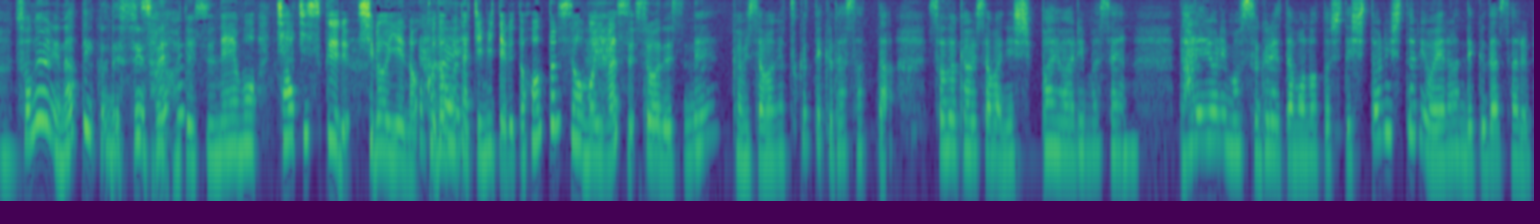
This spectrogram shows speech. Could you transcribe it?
うん、そのようになっていくんですよね。そうですね。もうチャーチスクール白い家の子供たち見てると 本当にそう思います。はい、そうですね。神様が作ってくださった。その神様に失敗はありません。うん。誰よりも優れたものとして一人一人を選んでくださる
